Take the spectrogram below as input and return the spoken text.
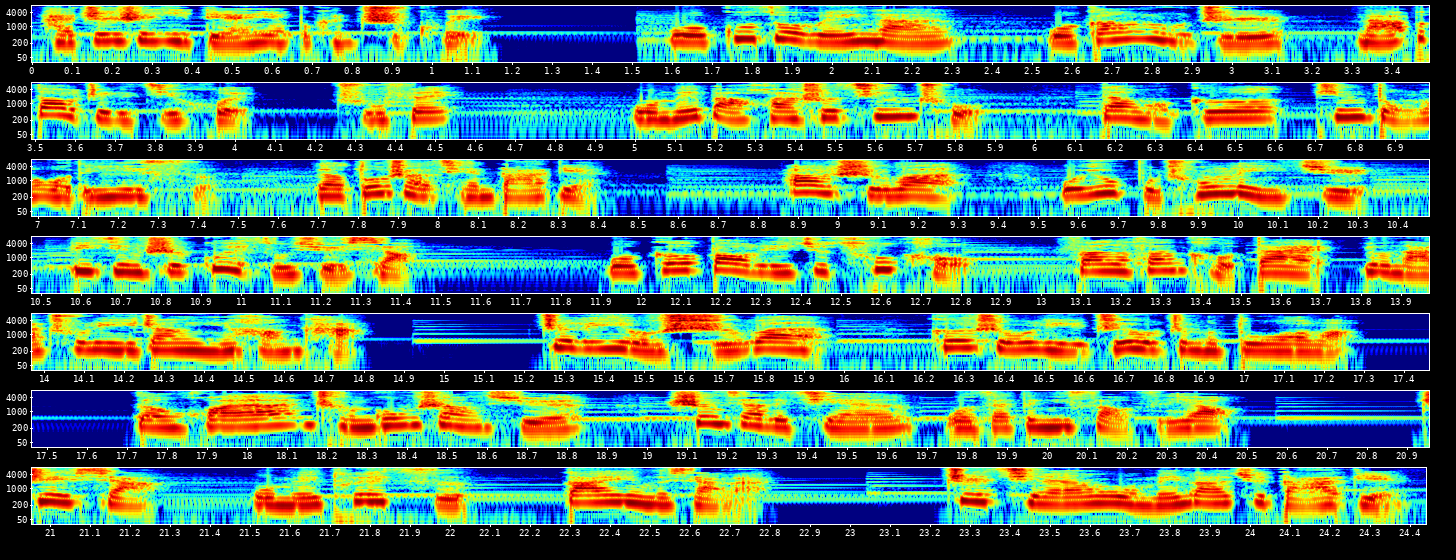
还真是一点也不肯吃亏。我故作为难，我刚入职，拿不到这个机会，除非我没把话说清楚。但我哥听懂了我的意思，要多少钱打点？二十万。我又补充了一句，毕竟是贵族学校。我哥爆了一句粗口，翻了翻口袋，又拿出了一张银行卡，这里有十万，哥手里只有这么多了。等淮安成功上学，剩下的钱我再跟你嫂子要。这下我没推辞，答应了下来。这钱我没拿去打点，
